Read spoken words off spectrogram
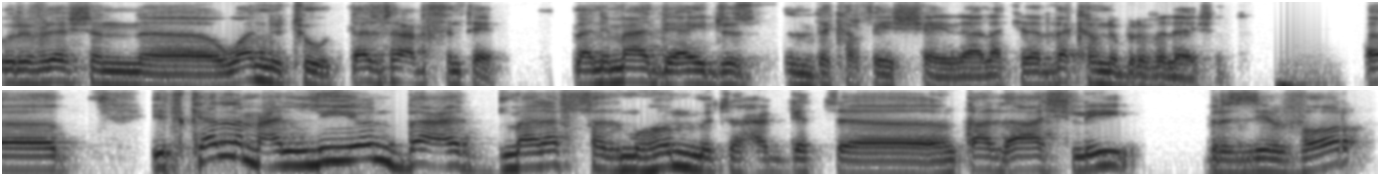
و Revelations 1 و 2 لازم تلعب الثنتين لأني ما أدري أي جزء ذكر فيه الشيء ذا لكن أتذكر إنه ب Revelations يتكلم عن ليون بعد ما نفذ مهمته حقت آه، إنقاذ اشلي Evil 4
